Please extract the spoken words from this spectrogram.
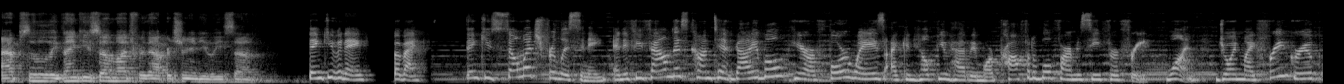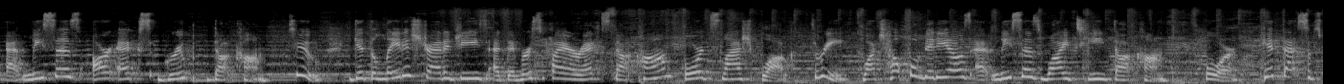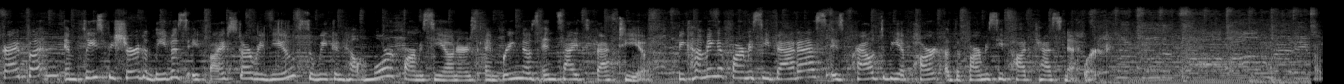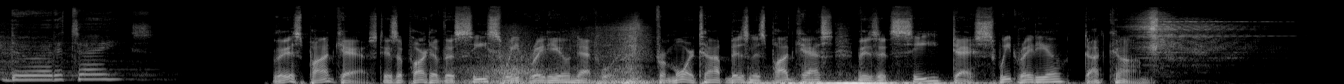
Absolutely. Thank you so much for the opportunity, Lisa. Thank you, Vinay. Bye bye. Thank you so much for listening. And if you found this content valuable, here are four ways I can help you have a more profitable pharmacy for free. One, join my free group at lisasrxgroup.com. Two, get the latest strategies at diversifyrx.com forward slash blog. Three, watch helpful videos at lisasyt.com. Four, Hit that subscribe button and please be sure to leave us a five star review so we can help more pharmacy owners and bring those insights back to you. Becoming a Pharmacy Badass is proud to be a part of the Pharmacy Podcast Network. This podcast is a part of the C Suite Radio Network. For more top business podcasts, visit c-suiteradio.com.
